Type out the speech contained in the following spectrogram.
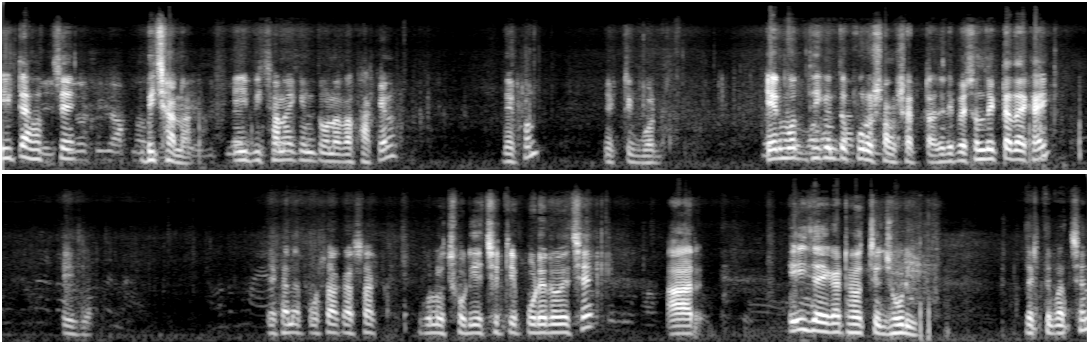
এইটা হচ্ছে বিছানা। এই বিছানায় কিন্তু ওনারা থাকেন। দেখুন ইলেকট্রিক বোর্ড এর মধ্যে কিন্তু পুরো সংসারটা, যদি পেছন দিকটা দেখাই, এই যে, এখানে পোশাক আশাকগুলো ছড়িয়ে ছিটিয়ে পড়ে রয়েছে। আর এই জায়গাটা হচ্ছে ঝুড়ি, দেখতে পাচ্ছেন?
